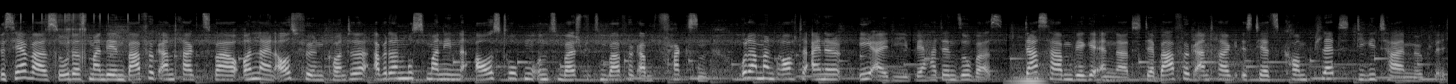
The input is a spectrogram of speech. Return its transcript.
Bisher war es so, dass man den BAföG-Antrag zwar online ausfüllen konnte, aber dann musste man ihn ausdrucken und zum Beispiel zum BAföG-Amt faxen. Oder man brauchte eine E-ID. Wer hat denn sowas? Das haben wir geändert. Der BAföG-Antrag ist jetzt komplett digital möglich.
